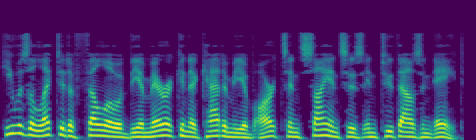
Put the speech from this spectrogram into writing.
He was elected a Fellow of the American Academy of Arts and Sciences in 2008.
